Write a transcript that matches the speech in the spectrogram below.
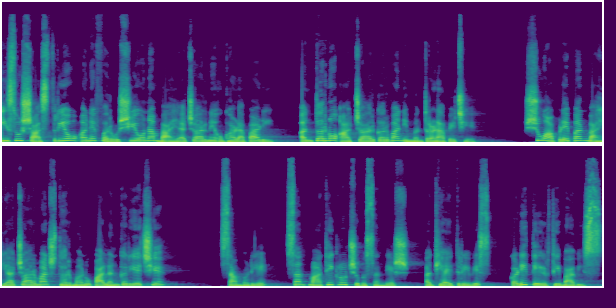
ઈસુ શાસ્ત્રીઓ અને ફરોશીઓના બાહ્યાચારને ઉઘાડા પાડી અંતરનો આચાર કરવા નિમંત્રણ આપે છે. શું આપણે પણ બાહ્યાચારમાં જ ધર્મનું પાલન કરીએ છીએ? સાંભળીએ સંત માથિકૃત શુભ સંદેશ, અધ્યાય ત્રેવીસ, કડી તેરથી બાવીસ.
